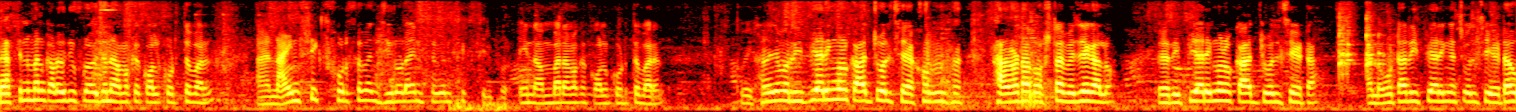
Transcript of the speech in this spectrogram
মেশিন ম্যান কারও যদি প্রয়োজনে আমাকে কল করতে পারেন nine six four seven zero nine seven six three four এই নাম্বারে আমাকে কল করতে পারেন। তো এখানে যেমন রিপেয়ারিংয়ের কাজ চলছে, এখন সাড়ে নটা দশটা বেজে গেল। রিপেয়ারিংয়েরও কাজ চলছে এটা। অ্যান্ড ওটা রিপেয়ারিংয়ে চলছে এটাও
